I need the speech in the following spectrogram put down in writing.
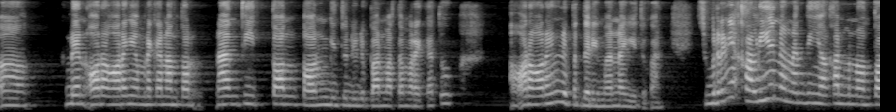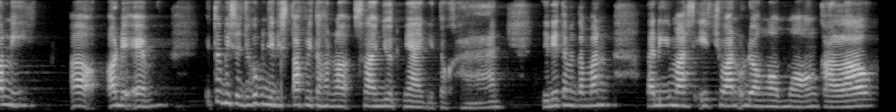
Eh, dan orang-orang yang mereka nonton nanti tonton gitu di depan mata mereka tuh orang-orang ini dapat dari mana gitu kan. Sebenarnya kalian yang nantinya akan menonton nih eh, ODM itu bisa juga menjadi staff di tahun la- selanjutnya gitu kan. Jadi teman-teman tadi Mas Ichwan udah ngomong kalau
